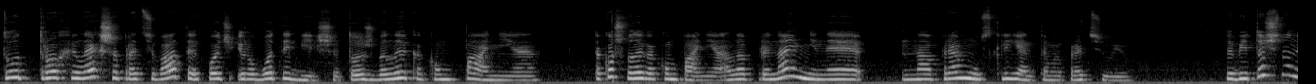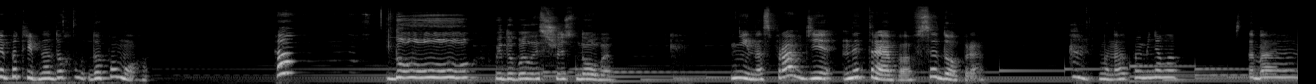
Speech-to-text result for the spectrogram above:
тут трохи легше працювати, хоч і роботи більше. Тож велика компанія. Також велика компанія, але принаймні не напряму з клієнтами працюю. Тобі точно не потрібна допомога. А? Да, ви добились щось нове. Ні, насправді не треба, все добре. Вона поміняла себе.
